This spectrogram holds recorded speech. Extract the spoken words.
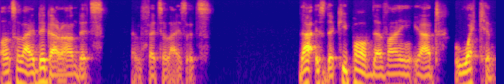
until I dig around it and fertilize it. That is the keeper of the vineyard working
